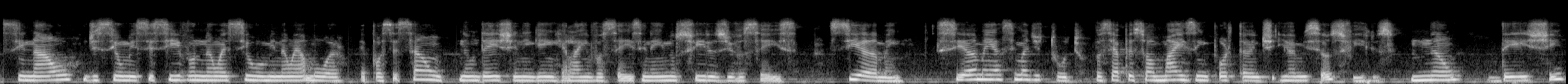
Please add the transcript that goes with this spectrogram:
Sinal de ciúme excessivo não é ciúme, não é amor, é possessão. Não deixe ninguém relar em vocês e nem nos filhos de vocês. Se amem, se amem acima de tudo. Você é a pessoa mais importante e ame seus filhos. Não deixe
